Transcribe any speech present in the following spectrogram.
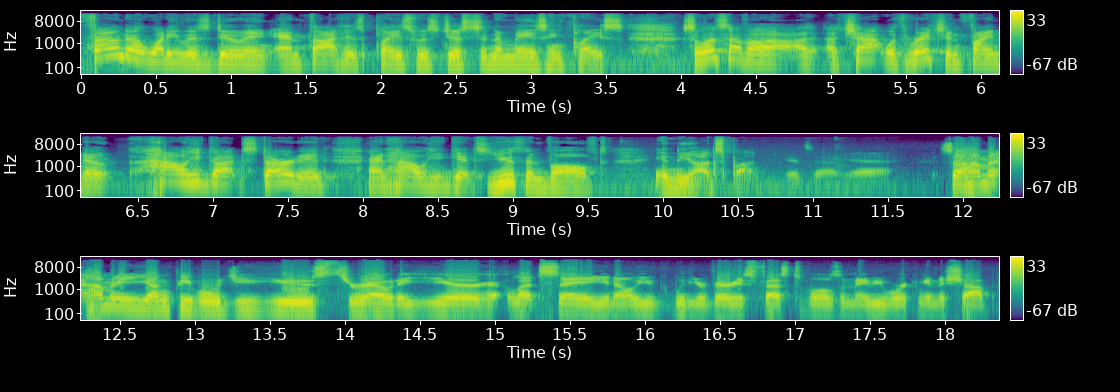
found out what he was doing, and thought his place was just an amazing place. So let's have a, a chat with Rich and find out how he got started and how he gets youth involved in The Oddspot. Kids out, yeah. So how many how many young people would you use throughout a year? Let's say you know you, with your various festivals and maybe working in the shop.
